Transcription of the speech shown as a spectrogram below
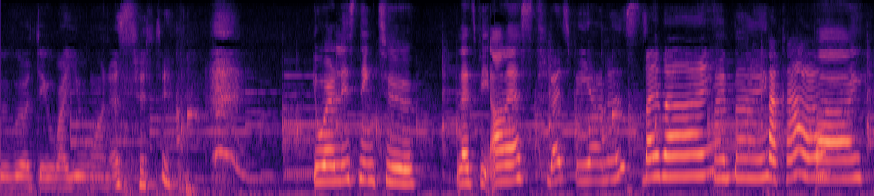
we will do what you want us to do. you were listening to let's be honest Let's be honest. Bye bye. Bye bye. 卡卡。bye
